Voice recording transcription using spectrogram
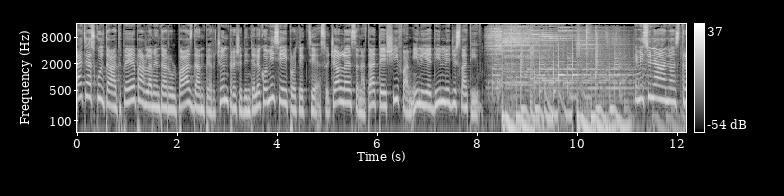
L-ați ascultat pe parlamentarul PAS Dan Perciun, președintele Comisiei Protecție Socială, Sănătate și Familie din Legislativ. Emisiunea noastră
